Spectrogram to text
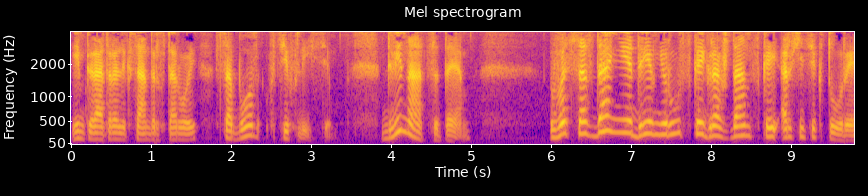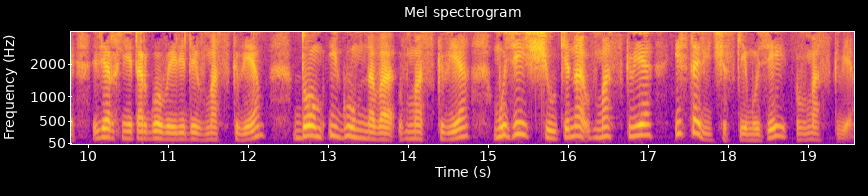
император Александр II, собор в Тифлисе. Двенадцатое. Воссоздание древнерусской гражданской архитектуры. Верхние торговые ряды в Москве, дом Игумнова в Москве, музей Щукина в Москве, исторический музей в Москве.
